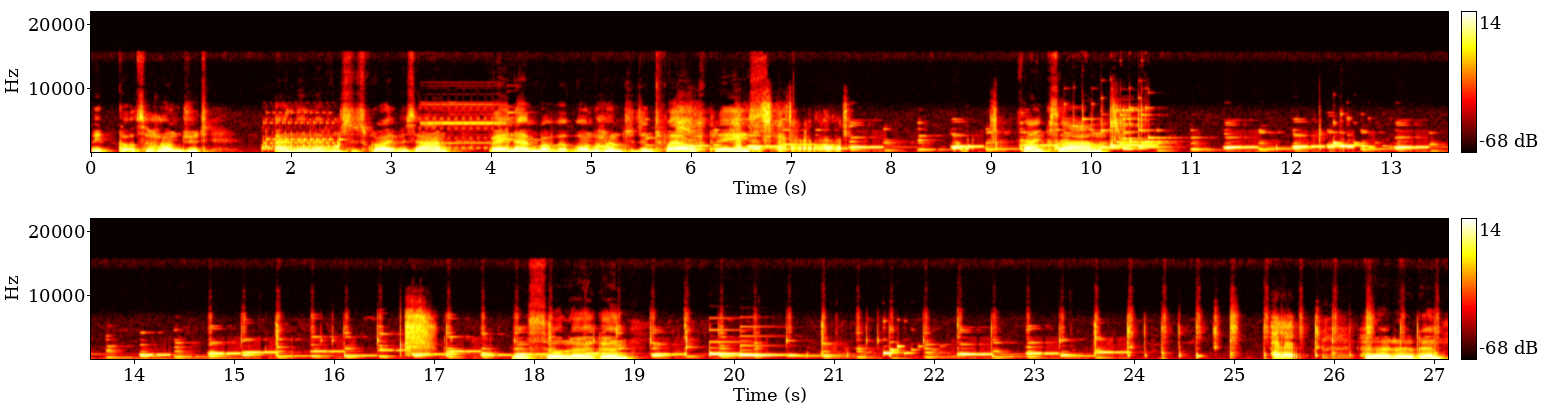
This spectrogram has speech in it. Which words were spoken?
We've got 111 subscribers, Anne. Rainer and Robert 112, please. This as a reward. Thanks, Anne. Let's tell Logan. Hello. Hello, Logan.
